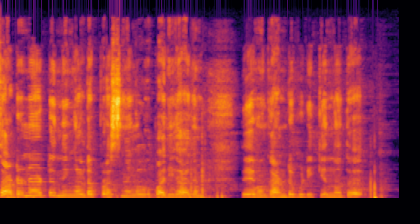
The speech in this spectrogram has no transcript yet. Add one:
സഡനായിട്ട് നിങ്ങളുടെ പ്രശ്നങ്ങൾക്ക് പരിഹാരം ദൈവം കണ്ടുപിടിക്കുന്നത്. ഇത്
